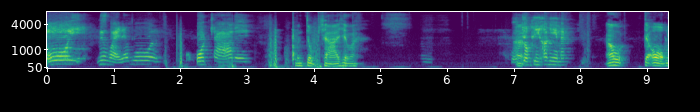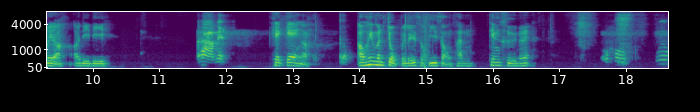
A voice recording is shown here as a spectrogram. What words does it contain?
โอ้ย ไม่ไหวแล้วโว้ยโคตรช้าเลย มันจบช้าใช่ไหมเดี๋ยวอะ จบเพียงเท่านี้ไหมเอ้าจะออกเลยเหรอ เอาดีถามเนี่ยๆแค่แกล้งเหรอ เอาให้มันจบไปเลยสปีสองพันเที่ยงคืนนั่นแหละ โอ้โหอืม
